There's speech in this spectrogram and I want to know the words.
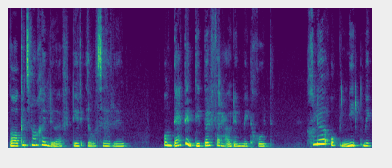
Bakens van geloof deur Ilse Roux. Ontdek 'n dieper verhouding met God. Glo opnuut met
